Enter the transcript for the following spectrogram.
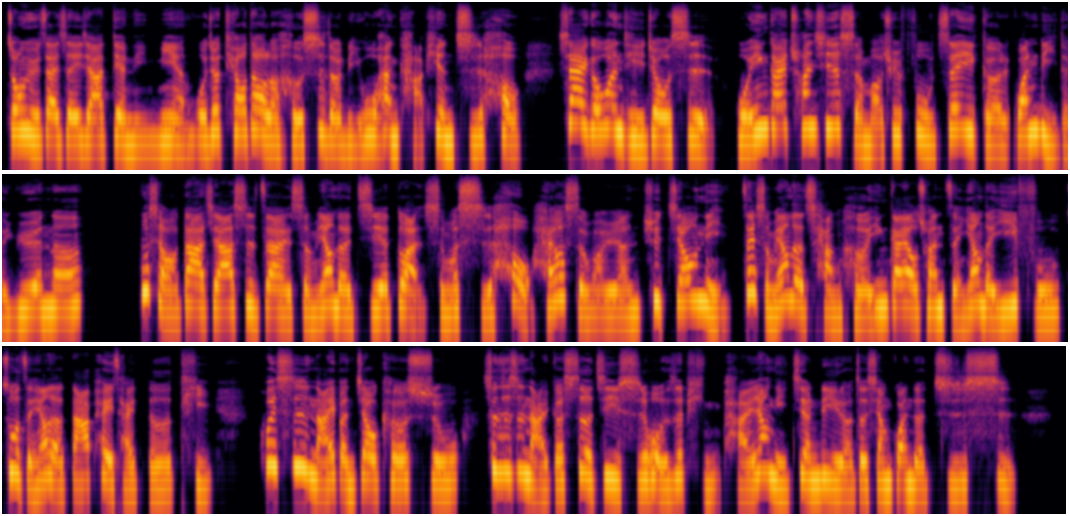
终于在这一家店里面，我就挑到了合适的礼物和卡片之后，下一个问题就是，我应该穿些什么去赴这一个观礼的约呢？不晓得大家是在什么样的阶段、什么时候，还有什么人去教你，在什么样的场合应该要穿怎样的衣服，做怎样的搭配才得体？会是哪一本教科书，甚至是哪一个设计师或者是品牌，让你建立了这相关的知识？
